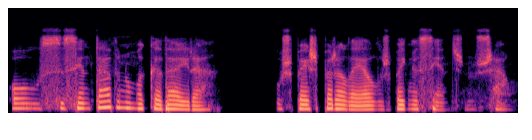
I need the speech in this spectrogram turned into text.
Ou, se sentado numa cadeira, os pés paralelos bem assentes no chão.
